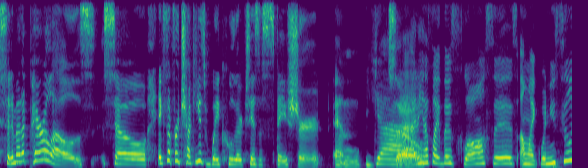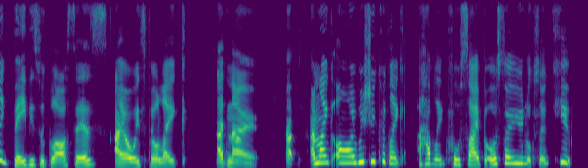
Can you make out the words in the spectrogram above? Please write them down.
cinematic parallels. So, except for Chuckie is way cooler because he has a space shirt and Yeah, So- and he has like those glasses, and like when you see like babies with glasses, I always feel like I don't know. I'm like, oh, I wish you could like have like full sight, but also you look so cute.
